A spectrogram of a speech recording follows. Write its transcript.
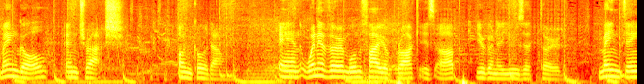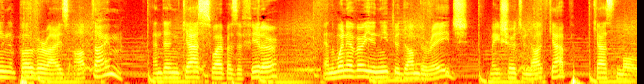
Mangle and Thrash on cooldown. And whenever Moonfire proc is up, you're gonna use a third. Maintain Pulverize uptime, and then cast Swipe as a filler. And whenever you need to dump the Rage, make sure to not cap, cast Maul.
